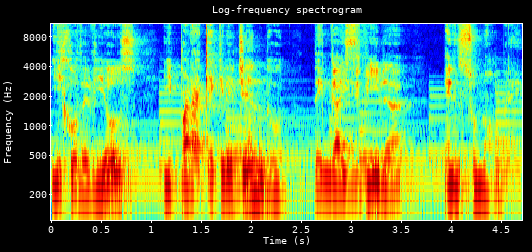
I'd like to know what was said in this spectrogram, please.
Hijo de Dios, y para que creyendo tengáis vida en su nombre.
